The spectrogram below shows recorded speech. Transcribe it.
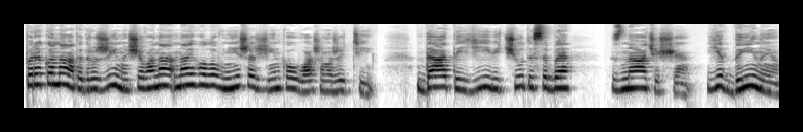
переконати дружину, що вона найголовніша жінка у вашому житті, дати їй відчути себе значущою, єдиною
